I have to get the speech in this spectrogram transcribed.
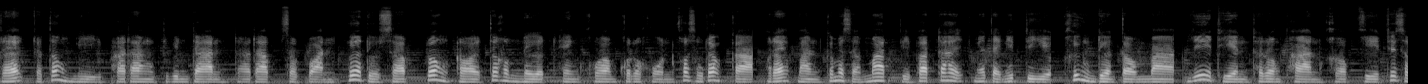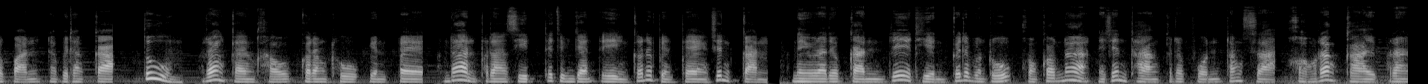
และจะต้องมีพลังจิตวิญญาณระดับสวรรค์เพื่อดูดซับร่องรอยต้นกำเนิดแห่งความกระหนเข้าสู่ร่างกาย และมันก็ไม่สามารถผิดพลาดได้แม้แต่นิดเดียว ครึ่งเดือนต่อมาเย่เทียนทะลวงผ่านขอบเขตเทศบาลอย่างเป็นทางการตุ้มร่างกายของเขากำลังถูกเปลี่ยนแปลงด้านพลังจิตและจิตวิญญาณเองก็ได้เปลี่ยนแปลงเช่นกัน ในเวลาเดียวกันเย่เทียนก็ได้บรรลุของก้าวหน้าในเส้นทางกระฝนทั้งสามของร่างกายพลัง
